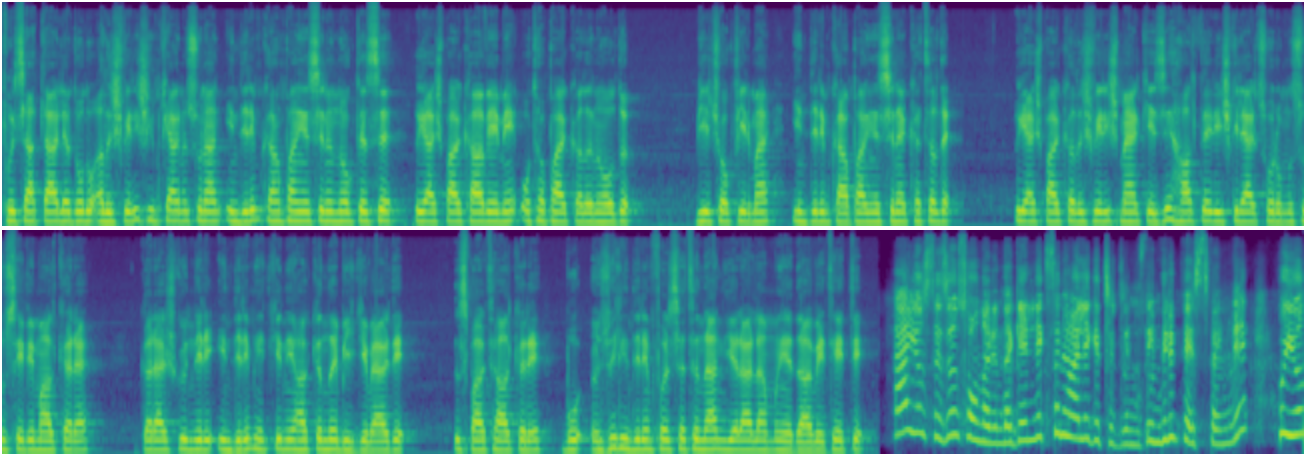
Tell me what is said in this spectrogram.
Fırsatlarla dolu alışveriş imkanı sunan indirim kampanyasının noktası Yaş Park otopark alanı oldu. Birçok firma indirim kampanyasına katıldı. Yaş Park Alışveriş Merkezi Halkla İlişkiler Sorumlusu Sevim Alkara, garaj günleri indirim etkinliği hakkında bilgi verdi. Isparta halkları bu özel indirim fırsatından yararlanmaya davet etti. Her yıl sezon sonlarında geleneksel hale getirdiğimiz indirim festivalini bu yıl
